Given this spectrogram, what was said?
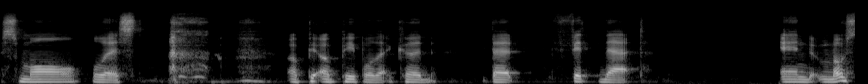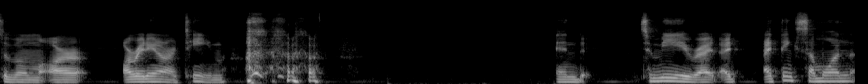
small list of, of people that could that fit that. And most of them are already on our team. And to me right i i think someone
